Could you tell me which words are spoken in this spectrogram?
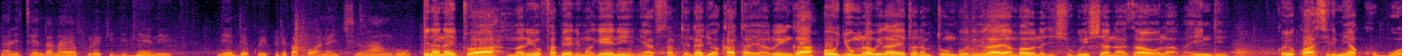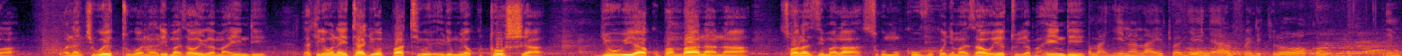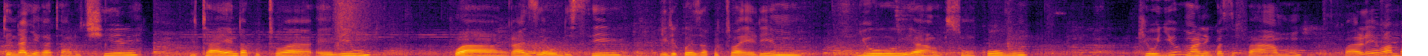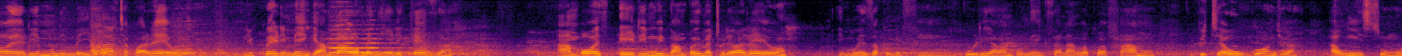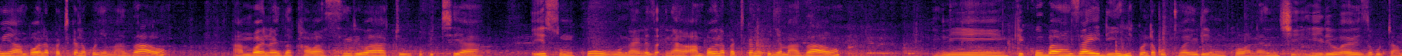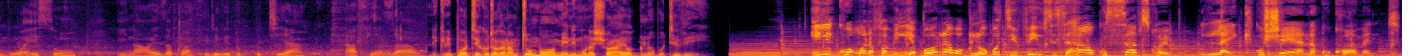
na nitaenda nayo kule kijijini niende kuipeleka kwa wananchi wangu. Jina naitwa Mario Fabian Mwageni, ni afisa mtendaji wa kata ya Rwinga. Kwa ujumla, wilaya yetu ya Namtumbo ni wilaya ambayo inajishughulisha na zao la mahindi. Kwa hiyo kwa asilimia kubwa wananchi wetu wanalima zao hili la mahindi, lakini wanahitaji wapatiwe elimu ya kutosha juu ya kupambana na swala zima la sukumukuvu kwenye mazao yetu ya mahindi. Kwa majina naitwa Jane Alfred Kiloroko, ni mtendaji kata ya Luchiri. Nitaenda kutoa elimu kwa ngazi ya UDC ili kuweza kutoa elimu juu ya sumukuvu. Kiujumla nilikuwa sifahamu, kwa leo ambayo elimu nimeipata kwa leo, ni kweli mengi ambao wamenielekeza, ambao elimu ambayo imetolewa leo imeweza kunifungulia mambo mengi sana ambayo kuwafahamu kupitia huu ugonjwa au ni sumu hii ambayo inapatikana kwenye mazao ambayo inaweza kawasili watu kupitia hii sumukuvu na, ambayo inapatikana kwenye mazao. Ni kikubwa zaidi ni kwenda kutoa elimu kwa wananchi ili waweze kutambua hii sumu inaweza kuathiri vipi kupitia afya zao. Nikiripoti kutoka na Mtumbo, mimi ni Munashwayo, Global TV. Ili kuwa mwanafamilia bora wa Global TV, usisahau kusubscribe, like, kushare na kucomment.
